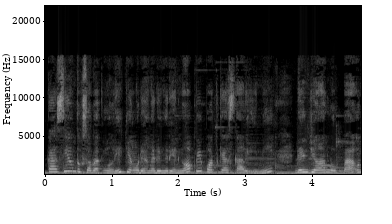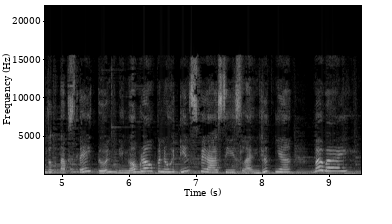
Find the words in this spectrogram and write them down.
Kasih untuk sobat ngulik yang udah ngedengerin ngopi podcast kali ini dan jangan lupa untuk tetap stay tune di ngobrol penuh inspirasi selanjutnya. Bye bye.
